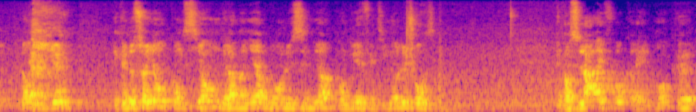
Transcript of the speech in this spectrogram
le plan de Dieu, et que nous soyons conscients de la manière dont le Seigneur conduit effectivement les choses. Et pour cela, il faut que, réellement que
